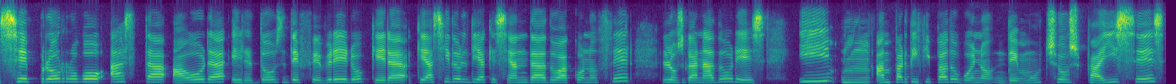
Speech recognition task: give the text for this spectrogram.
se prorrogó hasta ahora el 2 de febrero, que, era, que ha sido el día que se han dado a conocer los ganadores y mm, han participado, bueno, de muchos países,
